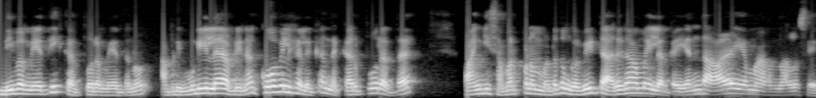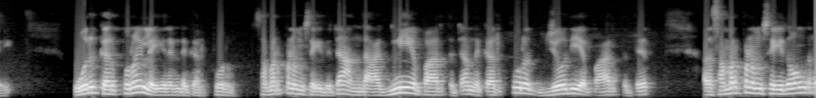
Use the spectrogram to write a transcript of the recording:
தீபம் ஏற்றி கற்பூரம் ஏற்றணும் அப்படி முடியல அப்படின்னா கோவில்களுக்கு அந்த கற்பூரத்தை வாங்கி சமர்ப்பணம் பண்ணுறது உங்கள் வீட்டு அருகாமையில் இருக்க எந்த ஆலயமாக இருந்தாலும் சரி. ஒரு கற்பூரம் இல்லை இரண்டு கற்பூரம். சமர்ப்பணம் செய்துட்டு அந்த அக்னியை பார்த்துட்டு அந்த கற்பூர ஜோதியை பார்த்துட்டு அதை சமர்ப்பணம் செய்தோங்கிற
